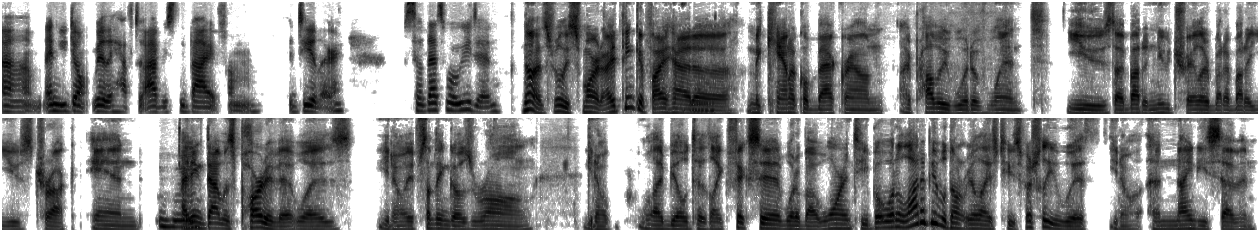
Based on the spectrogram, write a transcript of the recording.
um, and you don't really have to obviously buy it from the dealer. So that's what we did. No it's really smart. I think if i had mm-hmm. a mechanical background i probably would have went used i bought a new trailer but i bought a used truck. And mm-hmm. i think that was part of it was you know if something goes wrong you know will I be able to like fix it? What about warranty? But what a lot of people don't realize too, especially with, you know, a 97,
